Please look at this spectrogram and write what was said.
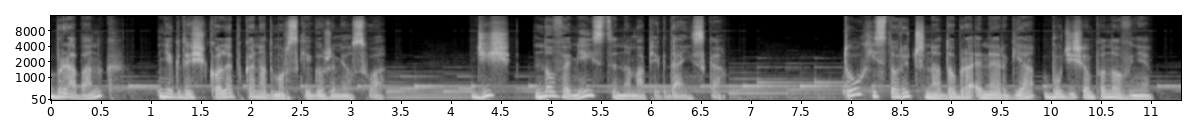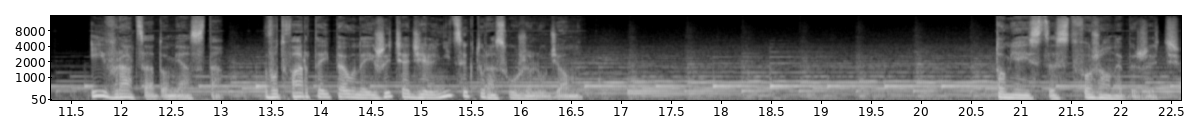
Brabank, niegdyś kolebka nadmorskiego rzemiosła. Dziś nowe miejsce na mapie Gdańska. Tu historyczna dobra energia budzi się ponownie i wraca do miasta, w otwartej, pełnej życia dzielnicy, która służy ludziom. To miejsce stworzone, by żyć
